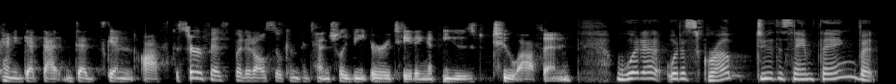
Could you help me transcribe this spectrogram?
kind of get that dead skin off the surface, but it also can potentially be irritating if used too often. Would a would a scrub do the same thing? But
